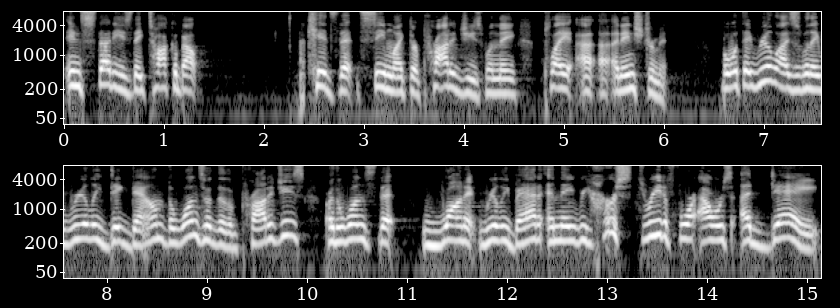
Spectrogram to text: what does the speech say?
in studies, they talk about kids that seem like they're prodigies when they play a, a, an instrument. But what they realize is when they really dig down, the ones that are the prodigies are the ones that want it really bad and they rehearse three to four hours a day.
